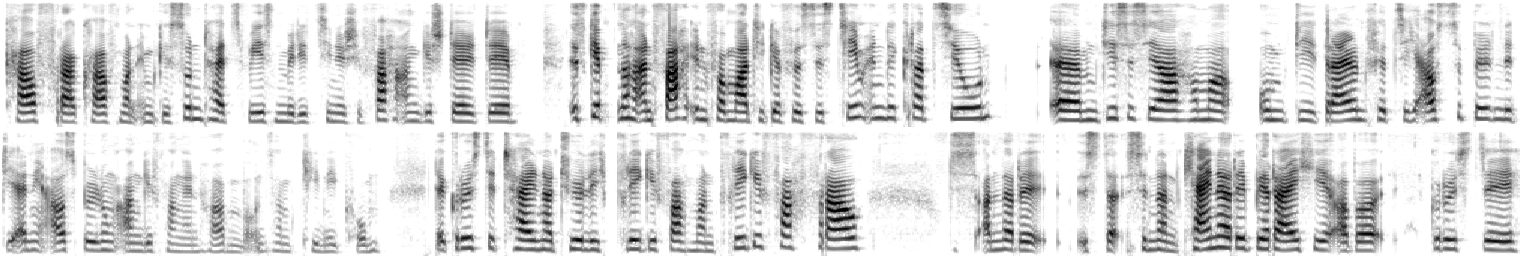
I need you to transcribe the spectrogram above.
Kauffrau, Kaufmann im Gesundheitswesen, medizinische Fachangestellte. Es gibt noch einen Fachinformatiker für Systemintegration. Ähm, dieses Jahr haben wir um die 43 Auszubildende, die eine Ausbildung angefangen haben bei unserem Klinikum. Der größte Teil natürlich Pflegefachmann, Pflegefachfrau. Das andere ist, sind dann kleinere Bereiche, aber größte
